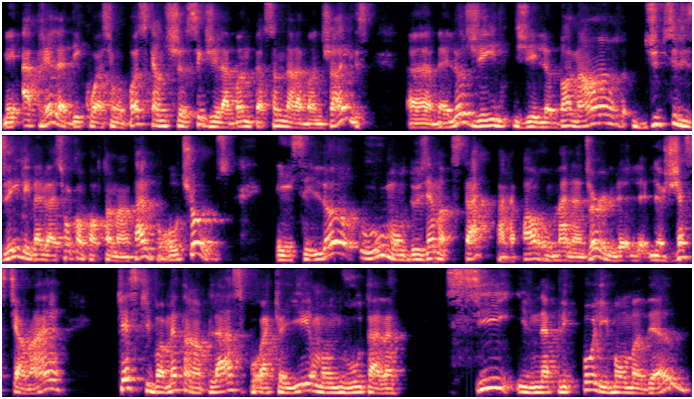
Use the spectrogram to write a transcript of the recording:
mais après l'adéquation au poste, quand je sais que j'ai la bonne personne dans la bonne chaise, euh, ben là j'ai le bonheur d'utiliser l'évaluation comportementale pour autre chose. Et c'est là où mon deuxième obstacle par rapport au manager, le, gestionnaire, qu'est-ce qu'il va mettre en place pour accueillir mon nouveau talent? S'il il n'applique pas les bons modèles,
